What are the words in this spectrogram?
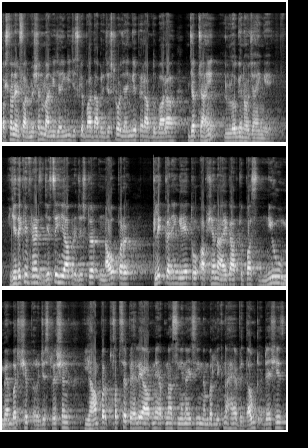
पर्सनल इन्फॉर्मेशन मांगी जाएँगी, जिसके बाद आप रजिस्टर हो जाएँगे, फिर आप दोबारा जब चाहें लॉगिन हो जाएँगे। ये देखें फ्रेंड्स जैसे ही आप रजिस्टर नाव पर क्लिक करेंगे तो ऑप्शन आएगा आपके पास न्यू मेंबरशिप रजिस्ट्रेशन यहाँ पर सबसे पहले आपने अपना सीएनआईसी नंबर लिखना है विदाउट डैशेज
